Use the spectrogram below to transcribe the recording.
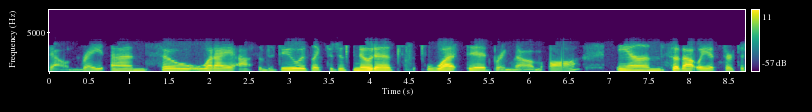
down, right? And so what I asked them to do is like to just notice what did bring them awe. And so that way it starts to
